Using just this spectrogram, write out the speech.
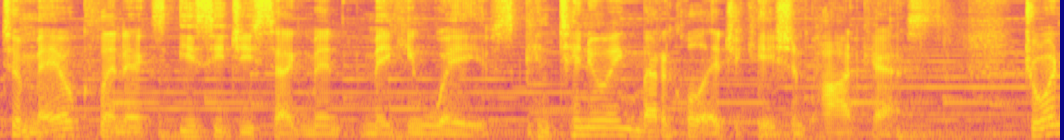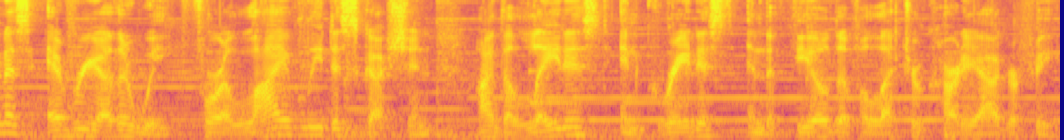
to Mayo Clinic's ECG segment, Making Waves, continuing medical education podcast. Join us every other week for a lively discussion on the latest and greatest in the field of electrocardiography.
